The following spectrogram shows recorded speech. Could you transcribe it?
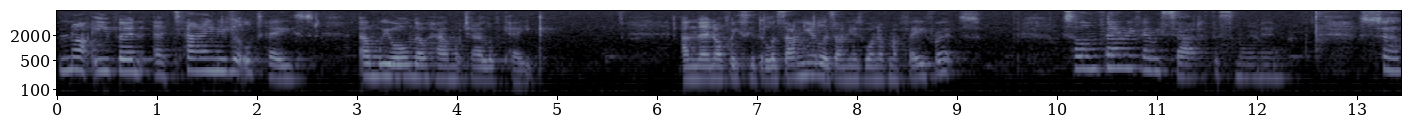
Not even a tiny little taste. And we all know how much I love cake. And then obviously the lasagna. Lasagna is one of my favourites. So I'm very, very sad this morning. So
